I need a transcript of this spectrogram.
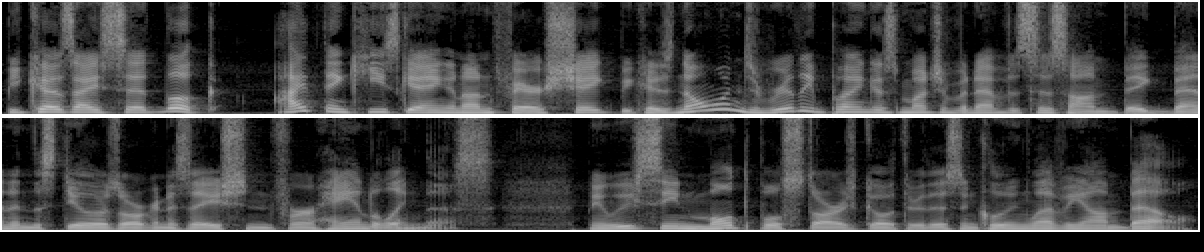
because I said, look, I think he's getting an unfair shake because no one's really putting as much of an emphasis on Big Ben and the Steelers organization for handling this. I mean, we've seen multiple stars go through this, including Le'Veon Bell.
